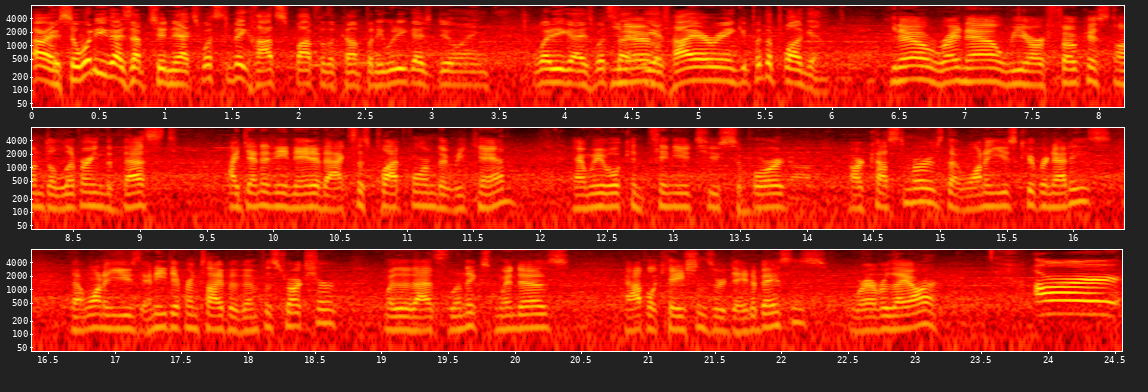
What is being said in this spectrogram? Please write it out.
All right, so what are you guys up to next? What's the big hot spot for the company? What are you guys doing? What are you guys, what's You that, know- you guys hiring? You Put the plug in. You know, right now we are focused on delivering the best identity native access platform that we can, and we will continue to support our customers that want to use Kubernetes, that want to use any different type of infrastructure, whether that's Linux, Windows, applications, or databases, wherever they are. Are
